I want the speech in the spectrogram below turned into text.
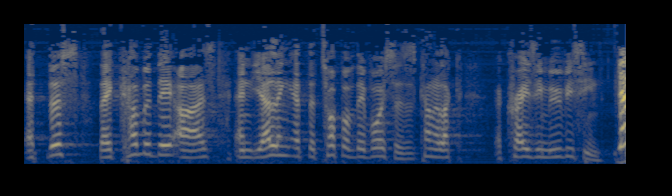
At this, they covered their eyes and yelling at the top of their voices. It's kind of like a crazy movie scene. Yeah!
